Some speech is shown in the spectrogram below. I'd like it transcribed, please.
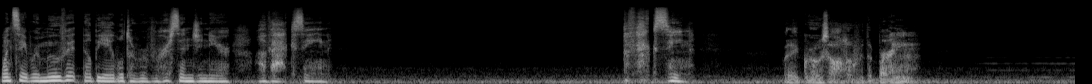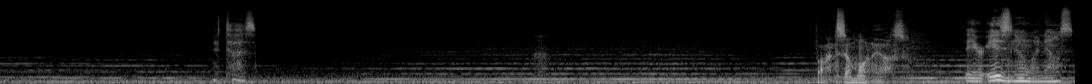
Once they remove it, they'll be able to reverse engineer a vaccine. A vaccine. But it grows all over the brain. It does. Find someone else. There is no one else.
